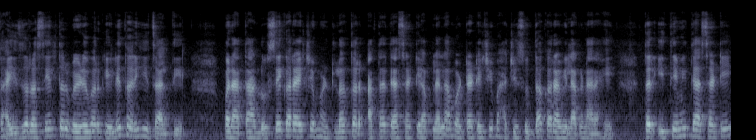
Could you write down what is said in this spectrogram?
घाई जर असेल तर वेळेवर केले तरीही चालतील. पण आता डोसे करायचे म्हटलं तर आता त्यासाठी आपल्याला बटाट्याची भाजीसुद्धा करावी लागणार आहे. तर इथे मी त्यासाठी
